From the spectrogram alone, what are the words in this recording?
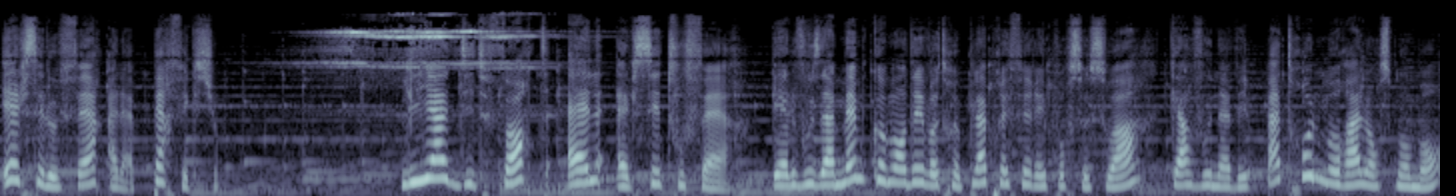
et elle sait le faire à la perfection. L'IA dite forte, elle, elle sait tout faire. Et elle vous a même commandé votre plat préféré pour ce soir, car vous n'avez pas trop le moral en ce moment,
